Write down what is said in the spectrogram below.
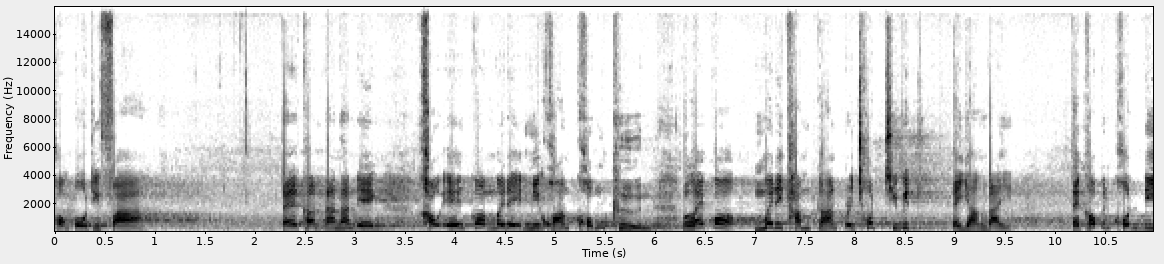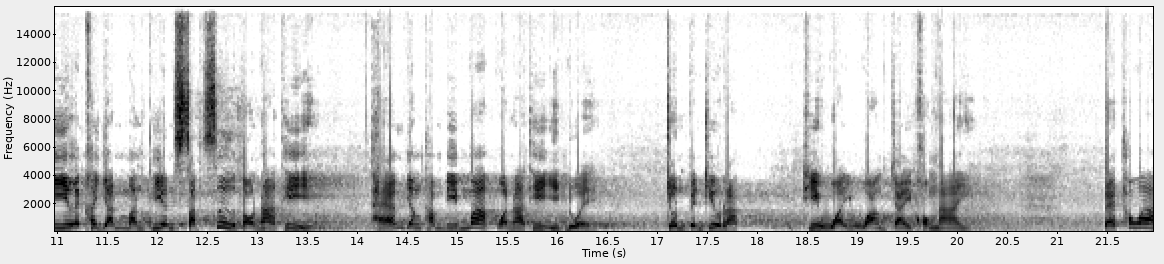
ของโปรติฟา แต่ขณะนั้นเองเขาเองก็ไม่ได้มีความขมขื่นและก็ไม่ได้ทำการประชดชีวิตแต่อย่างใด แต่เขาเป็นคนดีและขยันหมั่นเพียรสัตย์ซื่อต่อหน้าที่ แถมยังทำดีมากกว่าหน้าที่อีกด้วย จนเป็นที่รัก ที่ไว้วางใจของนาย แต่ถ้าว่า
